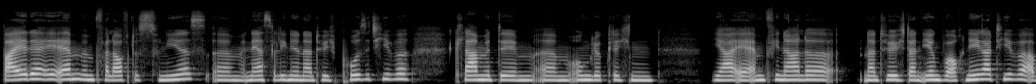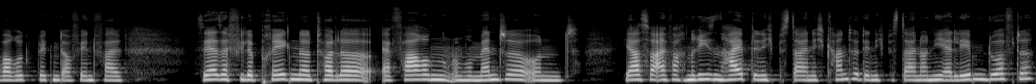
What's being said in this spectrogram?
bei der EM im Verlauf des Turniers. Ähm, in erster Linie natürlich positive. Klar mit dem ähm, unglücklichen ja, EM-Finale natürlich dann irgendwo auch negative, aber rückblickend auf jeden Fall sehr, sehr viele prägende, tolle Erfahrungen und Momente und ja, es war einfach ein Riesenhype, den ich bis dahin nicht kannte, den ich bis dahin noch nie erleben durfte.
